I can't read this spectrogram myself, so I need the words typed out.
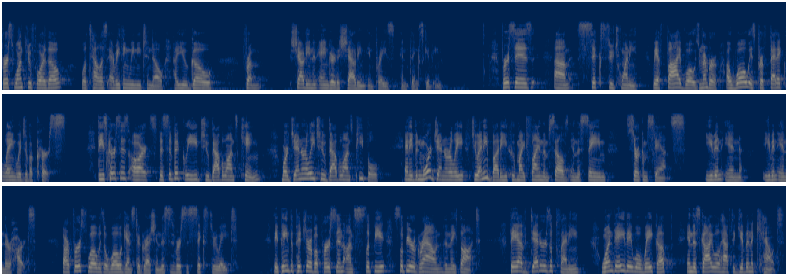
Verse 1 through 4, though, will tell us everything we need to know how you go from shouting in anger to shouting in praise and thanksgiving. Verses um, 6 through 20, we have five woes. Remember, a woe is prophetic language of a curse. These curses are specifically to Babylon's king, more generally to Babylon's people, and even more generally to anybody who might find themselves in the same circumstance, even in, even in their heart. Our first woe is a woe against aggression. This is verses 6 through 8. They paint the picture of a person on slippy, slippier ground than they thought. They have debtors aplenty. One day they will wake up and this guy will have to give an account.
